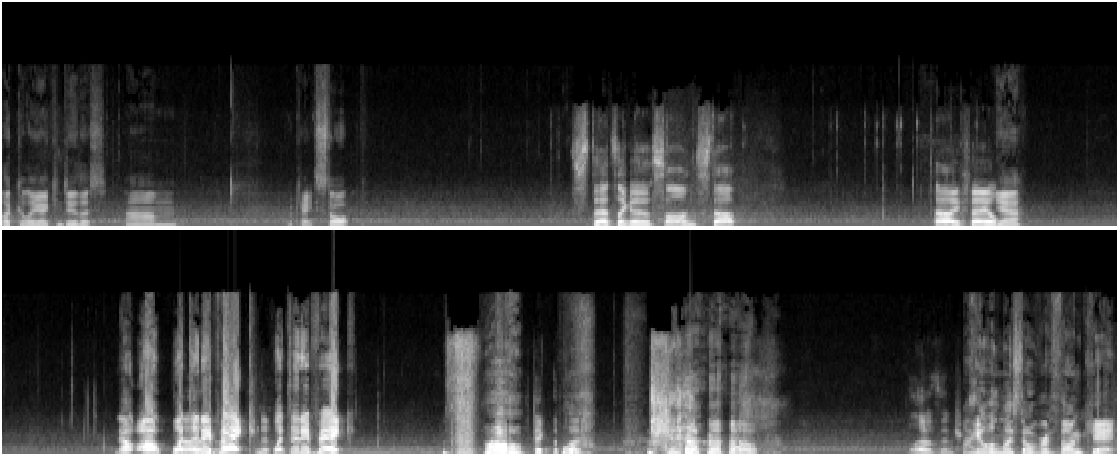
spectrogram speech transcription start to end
Luckily, I can do this. Um, okay, stop. S- That's like a song stop. Oh, he failed. Yeah. No. Oh, what did he pick? no. What did he pick? oh, Pick the push. well, that was interesting. I almost overthunk it.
